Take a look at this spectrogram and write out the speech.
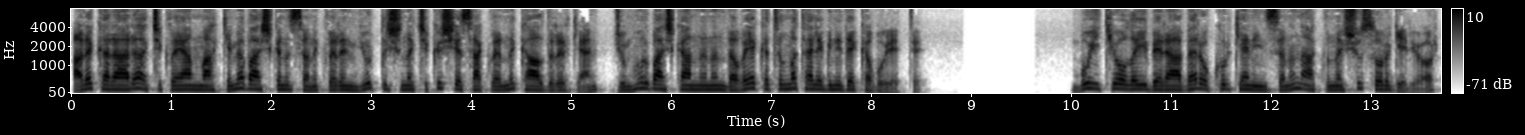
Ara kararı açıklayan mahkeme başkanı sanıkların yurt dışına çıkış yasaklarını kaldırırken, Cumhurbaşkanlığının davaya katılma talebini de kabul etti. Bu iki olayı beraber okurken insanın aklına şu soru geliyor,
